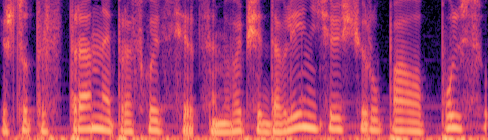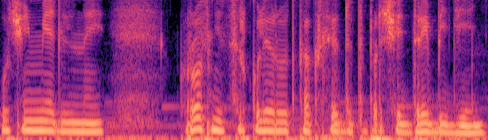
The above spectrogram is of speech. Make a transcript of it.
И что-то странное происходит с сердцем. И вообще давление чересчур упало, пульс очень медленный, кровь не циркулирует как следует и прочить дребедень.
